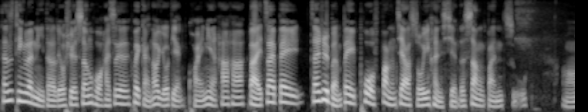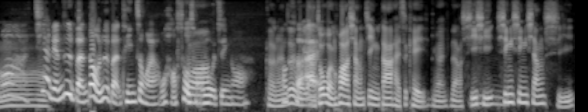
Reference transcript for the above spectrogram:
但是听了你的留学生活，还是会感到有点怀念，哈哈。摆在被在日本被迫放假，所以很闲的上班族。哦、哇，竟然连日本都有日本听众啊！我好受宠若惊哦。可能这个亚洲文化相近，大家还是可以你看这样息息惺惺相惜。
